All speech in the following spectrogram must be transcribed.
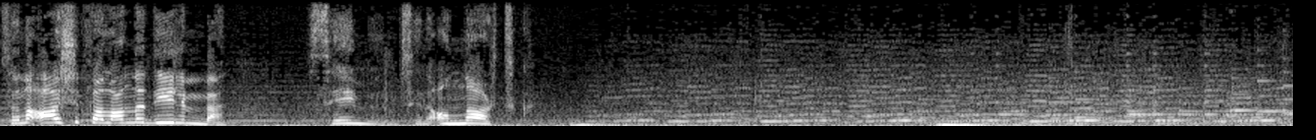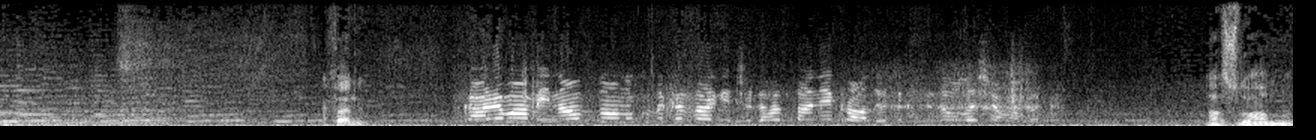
Sana aşık falan da değilim ben. Sevmiyorum seni anla artık. Efendim? Kahraman Bey, Nazlı Doğan okulda kaza geçirdi. Hastaneye kaldırdık, size ulaşamadık. Nazlı Doğan mı?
